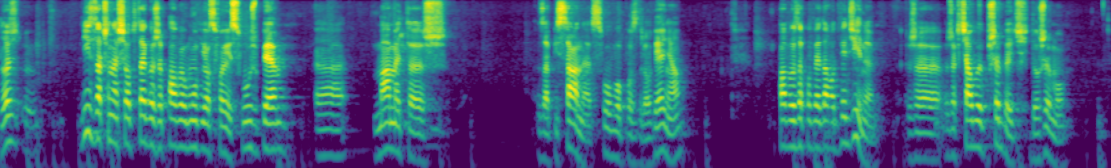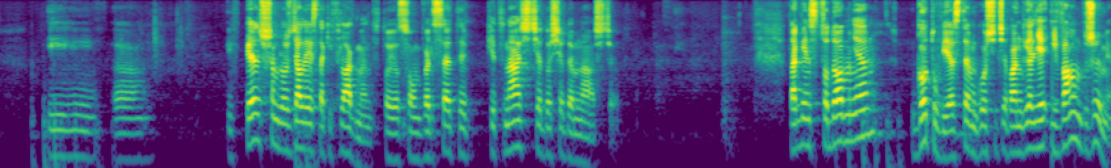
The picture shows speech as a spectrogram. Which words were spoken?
e, list zaczyna się od tego, że Paweł mówi o swojej służbie. Mamy też zapisane słowo pozdrowienia, Paweł zapowiada odwiedziny, że, że chciałby przybyć do Rzymu. I, e, I w pierwszym rozdziale jest taki fragment, to są wersety 15 do 17. Tak więc co do mnie, gotów jestem głosić Ewangelię i wam w Rzymie,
